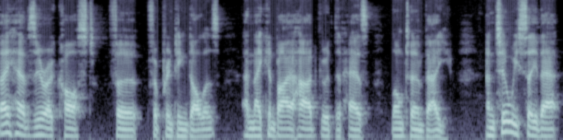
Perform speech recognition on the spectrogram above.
they have zero cost for, for printing dollars and they can buy a hard good that has long term value. Until we see that,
